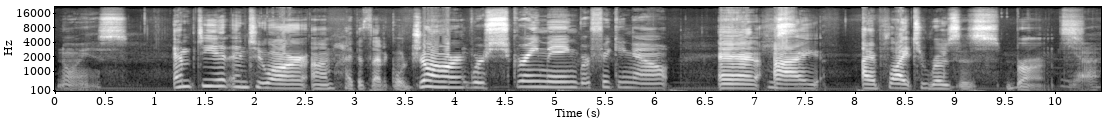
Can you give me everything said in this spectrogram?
noise. empty it into our um, hypothetical jar, We're screaming, we're freaking out. and He's- I I apply it to Rose's burns. Yeah.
